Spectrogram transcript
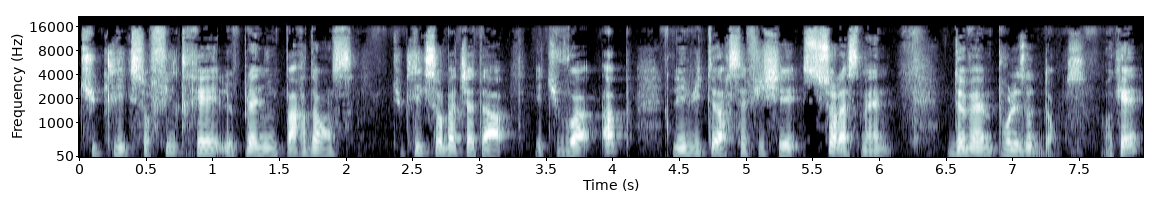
tu cliques sur filtrer le planning par danse tu cliques sur Bachata et tu vois, hop, les 8 heures s'afficher sur la semaine. De même pour les autres danses. Ok?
